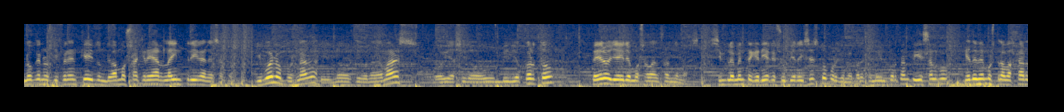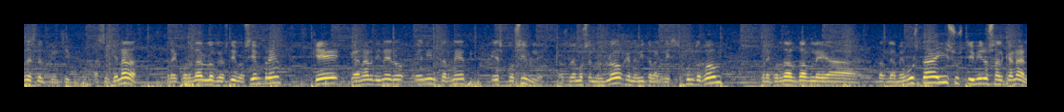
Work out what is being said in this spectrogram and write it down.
lo que nos diferencia y donde vamos a crear la intriga en esa cosa. Y bueno, pues nada, no os digo nada más, hoy ha sido un vídeo corto, pero ya iremos avanzando más. Simplemente quería que supierais esto porque me parece muy importante y es algo que debemos trabajar desde el principio. Así que nada, recordad lo que os digo siempre, que ganar dinero en internet es posible. Nos vemos en el blog en evitalacrisis.com. Recordad darle a, darle a me gusta y suscribiros al canal.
